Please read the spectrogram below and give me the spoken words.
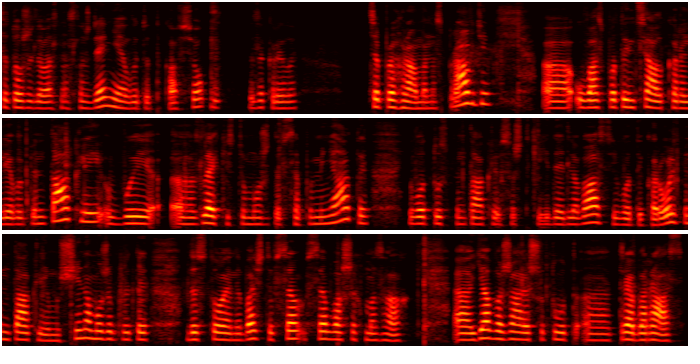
це теж для вас наслаждення, ви тут така, все, закрили. Це програма насправді. Е, У вас потенціал королеви Пентаклі, ви е, з легкістю можете все поміняти. І от туз Пентаклі все ж таки йде для вас, і от і король Пентаклі, і мужчина може прийти достойний. Бачите, все, все в ваших мозгах. Е, Я вважаю, що тут треба раз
